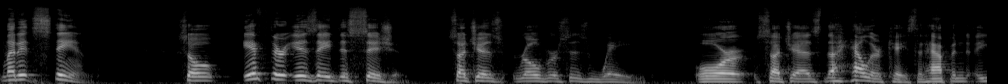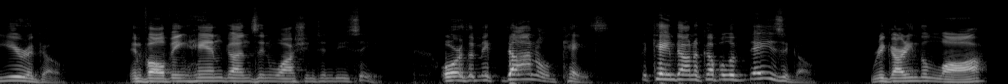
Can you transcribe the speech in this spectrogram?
Let it stand. So if there is a decision, such as Roe versus Wade, or such as the Heller case that happened a year ago involving handguns in Washington, D.C., or the McDonald case that came down a couple of days ago regarding the law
